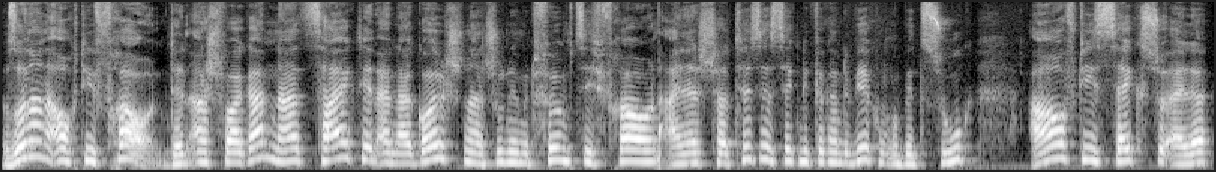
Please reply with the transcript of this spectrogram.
sondern auch die Frauen. Denn Ashwagandha zeigte in einer Goldstandard-Studie mit 50 Frauen eine statistisch signifikante Wirkung in Bezug auf die sexuelle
